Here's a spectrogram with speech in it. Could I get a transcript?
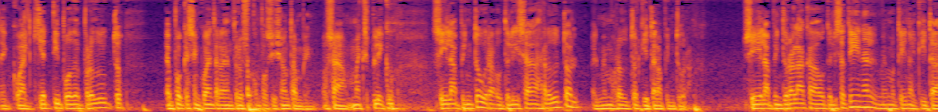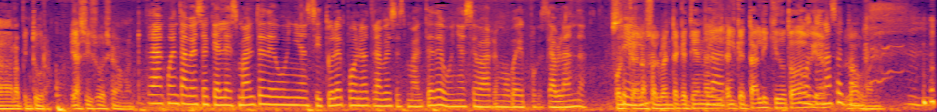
de cualquier tipo de producto es porque se encuentra dentro de su composición también. O sea, me explico. Si la pintura utiliza reductor, el mismo reductor quita la pintura. Si la pintura laca utiliza thinner, el mismo thinner quita la pintura. Y así sucesivamente. Te das cuenta a veces que el esmalte de uñas, si tú le pones otra vez esmalte de uñas, se va a remover porque se ablanda. Porque Sí. los solventes que tiene el- Claro. el, que está líquido todavía, lo ablanda.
